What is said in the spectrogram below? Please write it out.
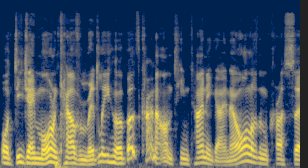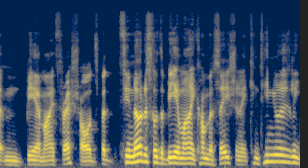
or DJ Moore and Calvin Ridley, who are both kind of on Team Tiny Guy. Now, all of them cross certain BMI thresholds, but if you notice with the BMI conversation, it continually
